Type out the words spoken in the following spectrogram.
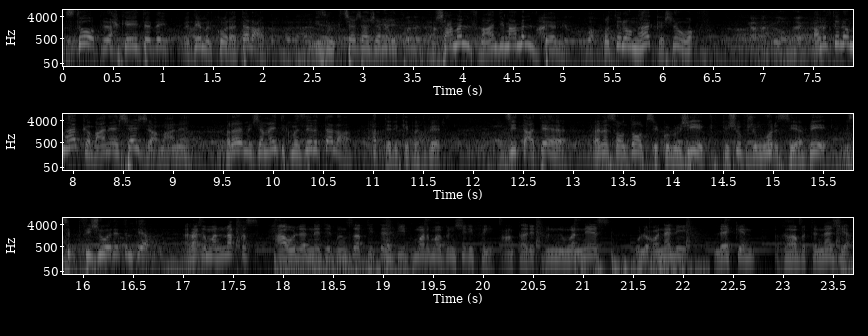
stop للحكايه هذي. ما دام الكرة تلعب لازمك تشجع جمعيتك اش عملت؟ ما عندي ما عملت أنا. قلت لهم هكا شنو وقف؟ عملت لهم هكا معناها شجع معناها رأي من جمعيتك ما زالت تلعب حتى l'équipe adverse تزيد تعطيها un ascendant psychologique كي يشوف جمهور السيابي يسب في جوارات نتاعو رغم النقص حاول النادي البنزرتي تهديد مرمى بن شريفية عن طريق بن والناس والعنلي لكن غابت النجاة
